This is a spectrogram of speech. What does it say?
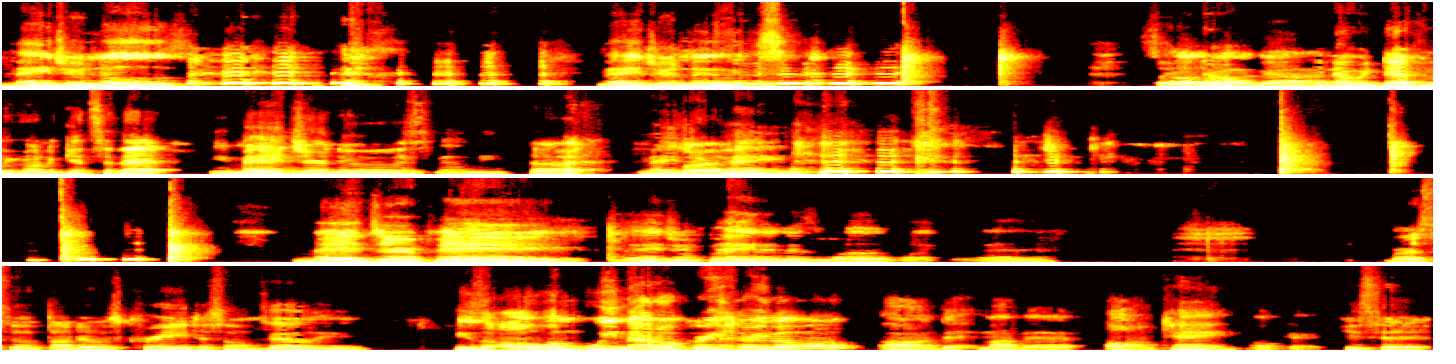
major news. major news. so you oh know, my god. you know, we're definitely gonna get to that You major me? You news. feel me? Uh, Major but- pain. major pain. Major pain in this motherfucker, man. Bro, still thought it was Creed or something. Tell you. He's like, oh, we- we not on Creed 3 no more? Oh, that, my bad. Oh, I'm Kane. Okay. He said,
